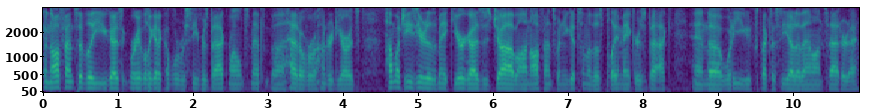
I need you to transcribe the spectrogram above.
and, offensively, you guys were able to get a couple of receivers back. Ronald Smith uh, had over 100 yards. How much easier does it make your guys' job on offense when you get some of those playmakers back? And uh, what do you expect to see out of them on Saturday?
